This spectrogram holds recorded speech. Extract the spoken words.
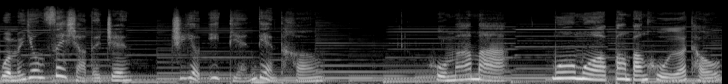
我们用最小的针，只有一点点疼。虎妈妈摸摸棒棒虎额头，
